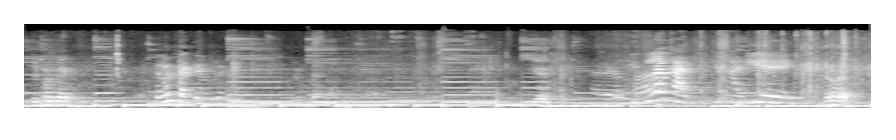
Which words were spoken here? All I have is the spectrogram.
हे पण काय? घे. तुला काचीची साडी आहे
